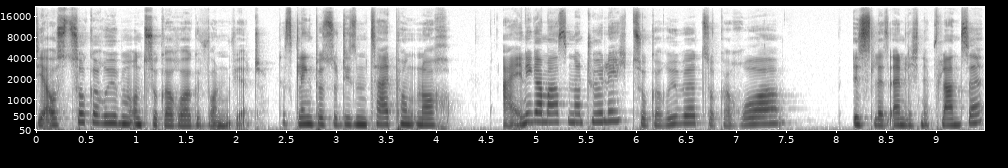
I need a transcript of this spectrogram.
die aus Zuckerrüben und Zuckerrohr gewonnen wird. Das klingt bis zu diesem Zeitpunkt noch einigermaßen natürlich. Zuckerrübe, Zuckerrohr ist letztendlich eine Pflanze,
